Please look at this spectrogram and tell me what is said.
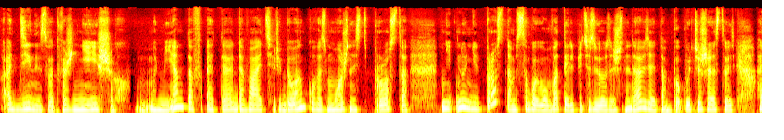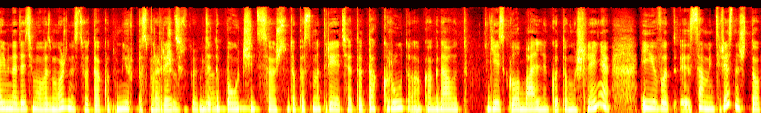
один из вот важнейших моментов — это давать ребенку возможность просто, не, ну не просто там с собой его в отель пятизвездочный, да, взять там попутешествовать, а именно дать ему возможность вот так вот мир посмотреть, где-то да. поучиться, что-то посмотреть. Это так круто, когда вот есть глобальное какое-то мышление. И вот э, самое интересное, что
